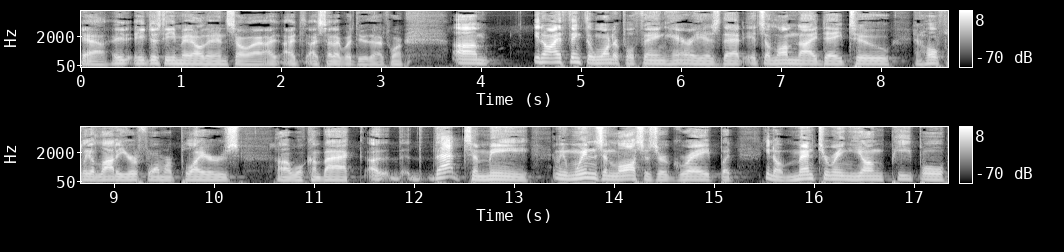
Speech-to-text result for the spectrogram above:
Yeah, he, he just emailed in, so I, I, I said I would do that for him. Um, you know, I think the wonderful thing, Harry, is that it's Alumni Day too, and hopefully a lot of your former players uh, will come back. Uh, th- that to me, I mean, wins and losses are great, but you know, mentoring young people,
